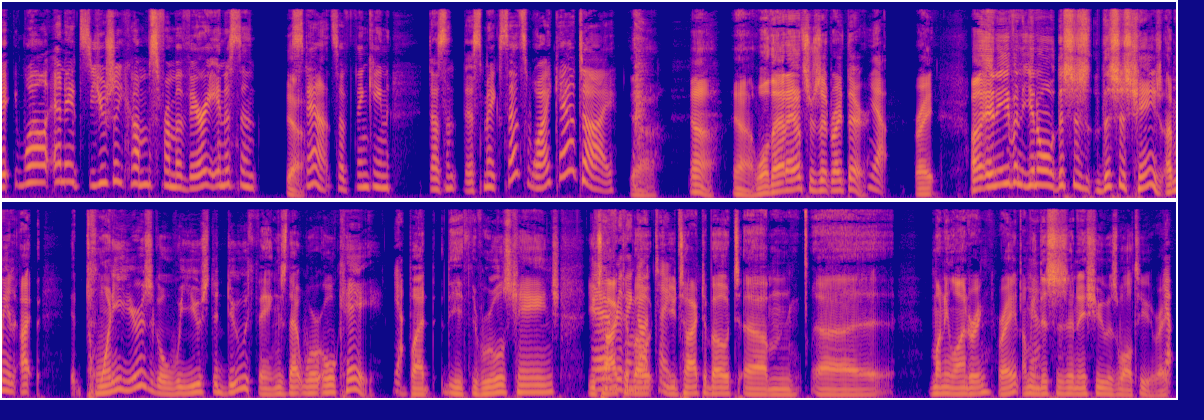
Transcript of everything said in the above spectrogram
It, well, and it's usually comes from a very innocent Yeah. stance of thinking, "Doesn't this make sense? Why can't I?" Yeah. Yeah. Yeah. Well, that answers it right there. Yeah. Right. Uh, and even you know this is this has changed. I mean, I, 20 years ago we used to do things that were okay. Yeah. But the, the rules change. You Everything talked about you talked about um, uh, money laundering, right? I mean, Yeah. this is an issue as well too, right? Yep.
